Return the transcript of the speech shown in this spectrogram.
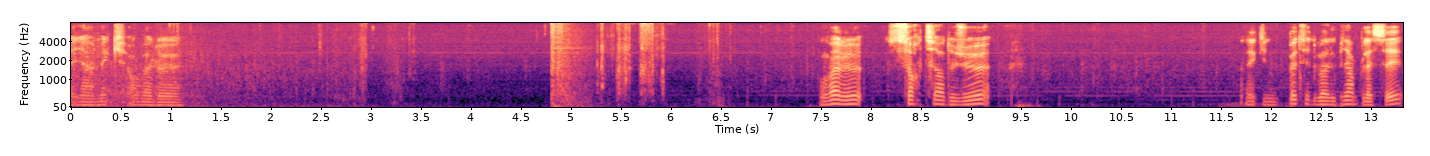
Il y a un mec, on va le... On va le sortir du jeu. Avec une petite balle bien placée.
